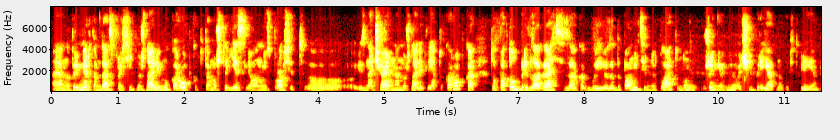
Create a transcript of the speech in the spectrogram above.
Э, например, там, да, спросить, нужна ли ему коробка, потому что если он не спросит э, изначально, нужна ли клиенту коробка, то потом предлагать за, как бы, ее за дополнительную плату, ну, уже не, не очень приятно будет клиенту.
